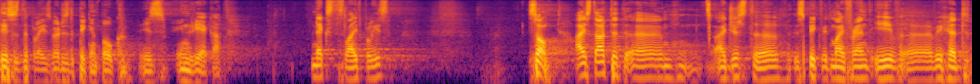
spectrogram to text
this is the place where is the pick and poke is in Rijeka. Next slide, please. So I started, um, I just uh, speak with my friend Eve. Uh, we had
